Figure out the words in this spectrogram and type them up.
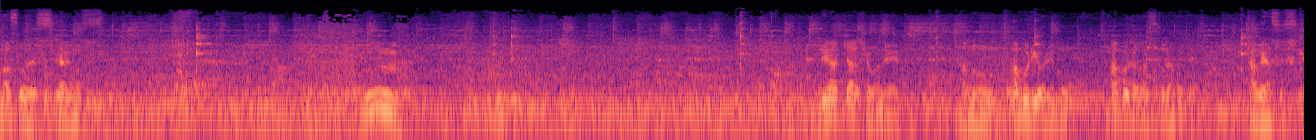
まそうです。いただきます。うん。レアチャーシューはね、あの炙りよりも油が少なくて食べやすいですね。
